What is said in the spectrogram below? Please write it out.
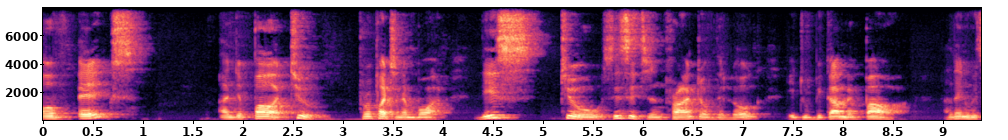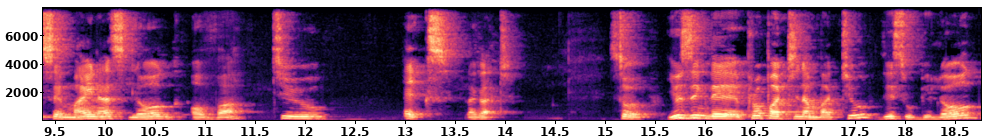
of x and the power 2 property number 1 this 2, since it's in front of the log, it will become a power. And then we say minus log over 2x, like that. So using the property number 2, this will be log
